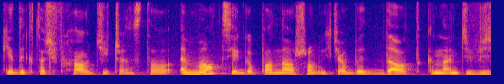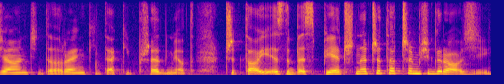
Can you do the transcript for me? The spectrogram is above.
kiedy ktoś wchodzi, często emocje go ponoszą i chciałby dotknąć, wziąć do ręki taki przedmiot. Czy to jest bezpieczne, czy to czymś grozi?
